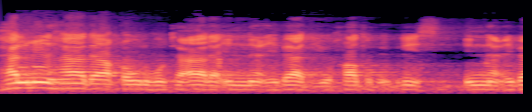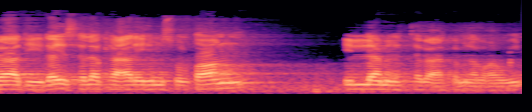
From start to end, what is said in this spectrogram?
هل من هذا قوله تعالى إن عبادي يخاطب إبليس إن عبادي ليس لك عليهم سلطان إلا من اتبعك من الغاوين؟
